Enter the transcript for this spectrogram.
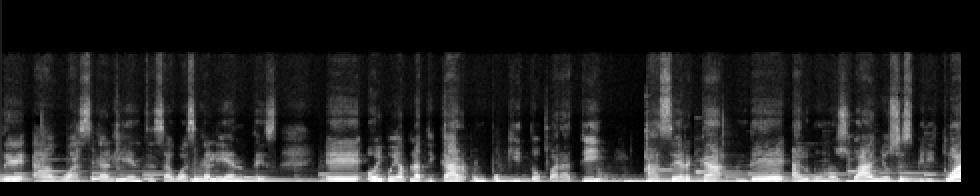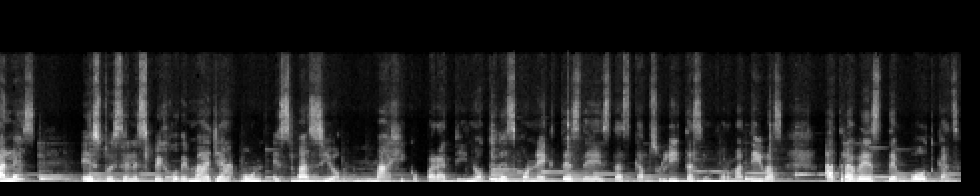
de Aguascalientes, Aguascalientes. Eh, hoy voy a platicar un poquito para ti acerca de algunos baños espirituales esto es el espejo de Maya, un espacio mágico para ti. No te desconectes de estas capsulitas informativas a través de podcast.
